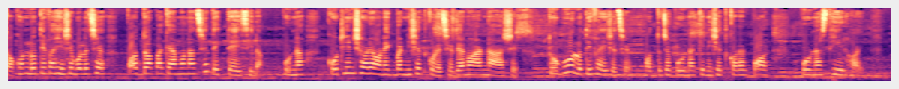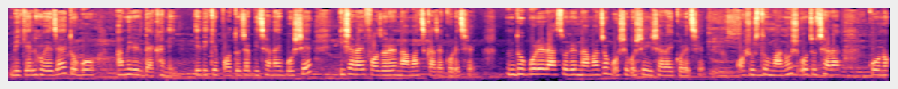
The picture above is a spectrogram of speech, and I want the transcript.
তখন লতিফা হেসে বলেছে, পদ্ম আপা কেমন আছে? দেখতে আইছিলাম। পূর্ণা কঠিন স্বরে অনেকবার নিষেধ করেছে যেন আর না আসে। তবুও লতিফা এসেছে। পদ্মজা পূর্ণাকে নিষেধ করার পর পূর্ণা স্থির হয়। বিকেল হয়ে যায়, তবু আমিরের দেখা নেই। এদিকে পদ্মজা বিছানায় বসে ইশারায় ফজরের নামাজ কাজা করেছে। দুপুরের আসরের নামাজও বসে বসে ইশারায় করেছে। অসুস্থ মানুষ অজু ছাড়া কোনো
